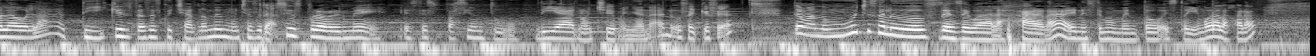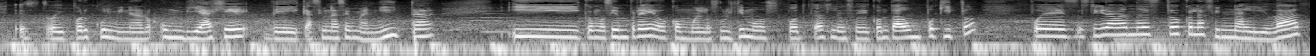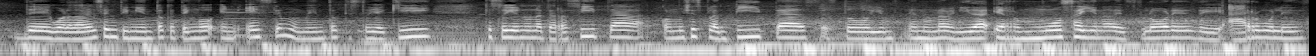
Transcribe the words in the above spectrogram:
Hola, hola a ti que estás escuchándome. Muchas gracias por abrirme este espacio en tu día, noche, mañana, no sé qué sea. Te mando muchos saludos desde Guadalajara. En este momento estoy en Guadalajara. Estoy por culminar un viaje de casi una semanita. Y como siempre, o como en los últimos podcasts les he contado un poquito, pues estoy grabando esto con la finalidad de guardar el sentimiento que tengo en este momento que estoy aquí, que estoy en una terracita con muchas plantitas, estoy en, una avenida hermosa llena de flores, de árboles,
